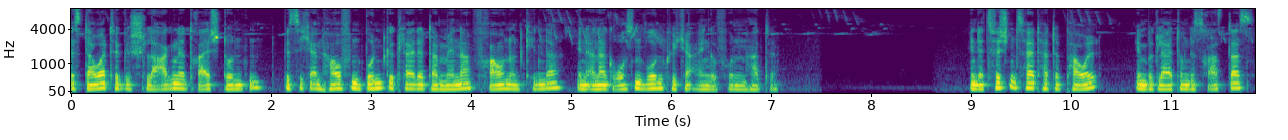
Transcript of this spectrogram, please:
Es dauerte geschlagene drei Stunden, bis sich ein Haufen bunt gekleideter Männer, Frauen und Kinder in einer großen Wohnküche eingefunden hatte. In der Zwischenzeit hatte Paul, in Begleitung des Rasters,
